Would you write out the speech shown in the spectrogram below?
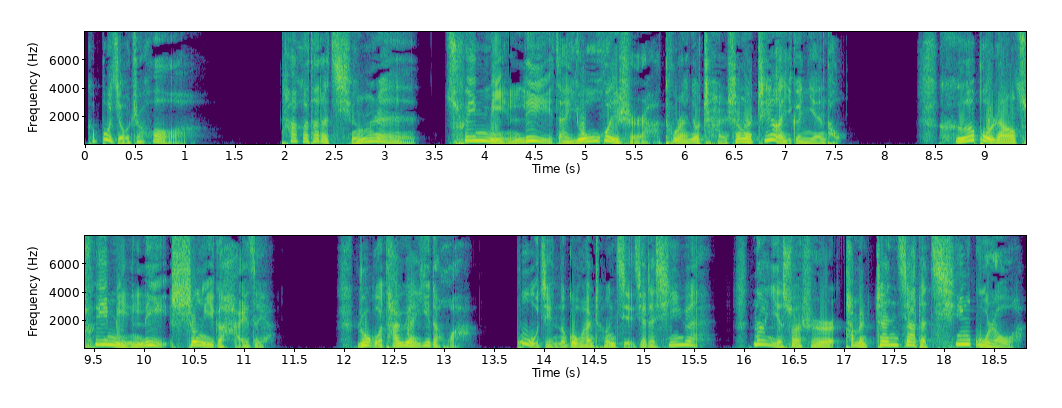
可不久之后啊，他和他的情人崔敏丽在幽会时啊，突然就产生了这样一个念头。何不让崔敏丽生一个孩子呀？如果她愿意的话，不仅能够完成姐姐的心愿，那也算是他们詹家的亲骨肉啊，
